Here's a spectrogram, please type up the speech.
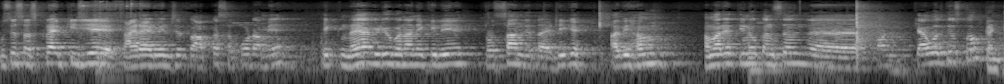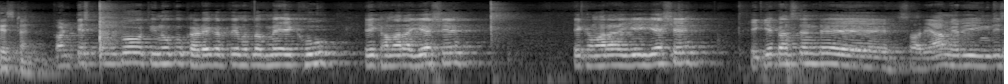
उसे सब्सक्राइब कीजिए। कायरा एडवेंचर को आपका सपोर्ट हमें एक नया वीडियो बनाने के लिए प्रोत्साहन देता है ठीक है? अभी हम हमारे तीनों कंसर्न क्या बोलते हैं उसको? कंटेस्टेंट कंटेस्टेंट को तीनों को खड़े करते हैं। मतलब मैं एक हूँ एक हमारा यश है एक हमारा ये यश है एक ये कंस्टेंट है सॉरी हाँ मेरी इंग्लिश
